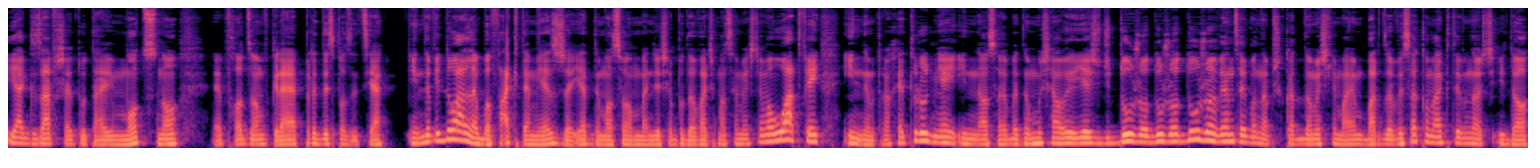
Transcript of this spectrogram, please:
jak zawsze tutaj mocno wchodzą w grę predyspozycje indywidualne, bo faktem jest, że jednym osobom będzie się budować masę mięśniową łatwiej, innym trochę trudniej, inne osoby będą musiały jeść dużo, dużo, dużo więcej, bo na przykład domyślnie mają bardzo wysoką aktywność i do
